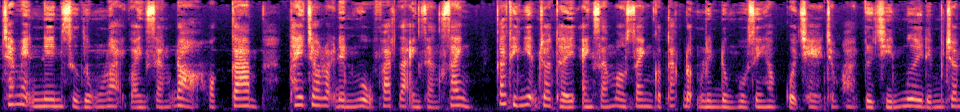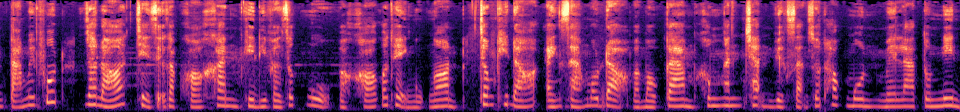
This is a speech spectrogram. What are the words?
cha mẹ nên sử dụng loại có ánh sáng đỏ hoặc cam thay cho loại đèn ngủ phát ra ánh sáng xanh. Các thí nghiệm cho thấy ánh sáng màu xanh có tác động lên đồng hồ sinh học của trẻ trong khoảng từ 90 đến 180 phút. Do đó, trẻ sẽ gặp khó khăn khi đi vào giấc ngủ và khó có thể ngủ ngon. Trong khi đó, ánh sáng màu đỏ và màu cam không ngăn chặn việc sản xuất hormone melatonin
